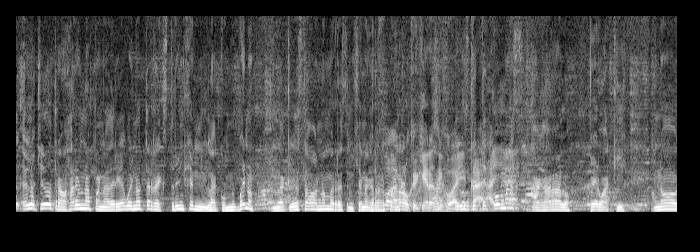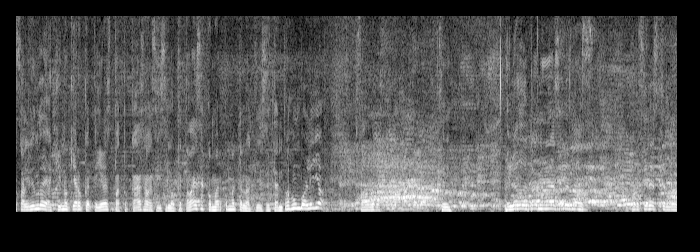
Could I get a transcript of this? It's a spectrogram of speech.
Es, es lo chido de trabajar en una panadería, güey. No te restringen la comida. Bueno, en la que yo estaba no me restringían agarrar pan. agarra lo que quieras, Ah, hijo, ahí Lo está, que te ahí comas, agárralo. Pero aquí. No, saliendo de aquí no quiero que te lleves para tu casa. Así, si lo que te vayas a comer, cómetelo aquí. Si te antoja un bolillo, sobre. Sí. Y luego, de todas maneras, ellos nos, por decir, este, los,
